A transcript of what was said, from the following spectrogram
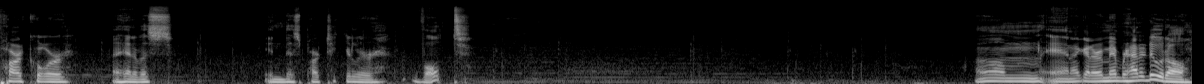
parkour ahead of us in this particular vault. Um, and I got to remember how to do it all.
